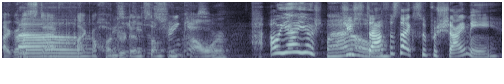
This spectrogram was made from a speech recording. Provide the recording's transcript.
I got a staff with like a hundred and something power. Oh yeah, your, your staff is like super shiny.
